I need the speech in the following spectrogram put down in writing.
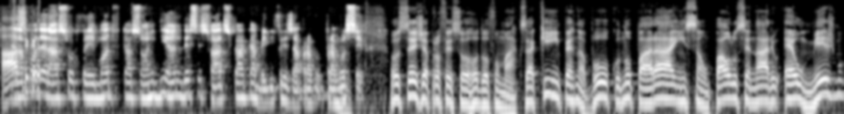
A ela secret- poderá sofrer modificações diante desses fatos que eu acabei de frisar para você. Ou seja, professor Rodolfo Marques, aqui em Pernambuco, no Pará e em São Paulo, o cenário é o mesmo?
